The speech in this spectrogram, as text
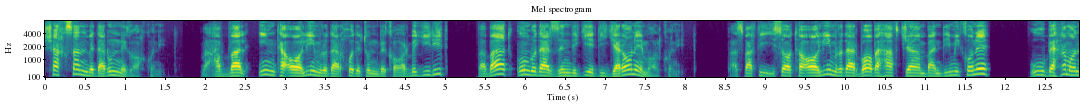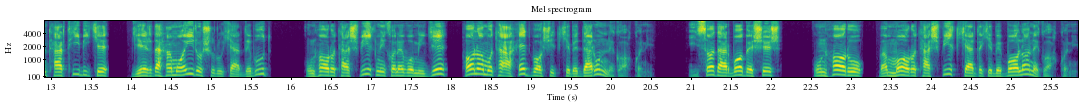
شخصا به درون نگاه کنید و اول این تعالیم رو در خودتون به کار بگیرید و بعد اون رو در زندگی دیگران اعمال کنید. پس وقتی عیسی تعالیم رو در باب هفت جمع بندی می‌کنه او به همان ترتیبی که گرد همایی رو شروع کرده بود اونها رو تشویق می‌کنه و میگه حالا متعهد باشید که به درون نگاه کنید. عیسی در باب شش اونها رو و ما رو تشویق کرده که به بالا نگاه کنیم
